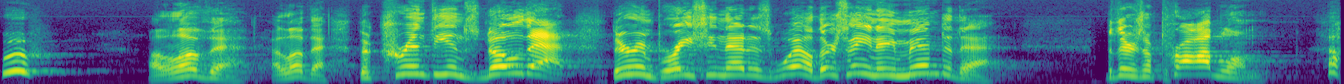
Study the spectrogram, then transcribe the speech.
Woo! I love that. I love that. The Corinthians know that. They're embracing that as well. They're saying amen to that. But there's a problem.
